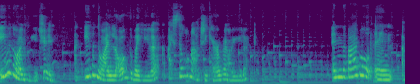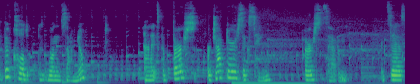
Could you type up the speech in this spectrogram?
even though I've made you, and even though I love the way you look, I still don't actually care about how you look. In the Bible, in a book called 1 Samuel, and it's a verse or chapter 16, verse 7. It says,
